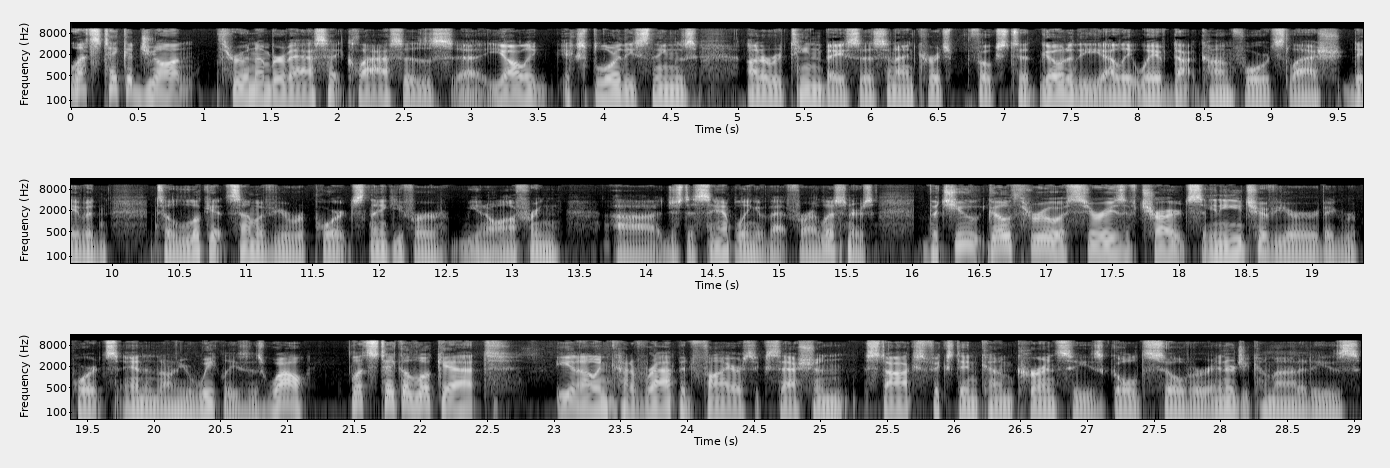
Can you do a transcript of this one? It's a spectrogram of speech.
Let's take a jaunt through a number of asset classes. Uh, y'all explore these things on a routine basis, and I encourage folks to go to the elliottwave.com forward slash David to look at some of your reports. Thank you for you know offering uh, just a sampling of that for our listeners. But you go through a series of charts in each of your big reports and on your weeklies as well. Let's take a look at you know, in kind of rapid fire succession, stocks, fixed income, currencies, gold, silver, energy commodities.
